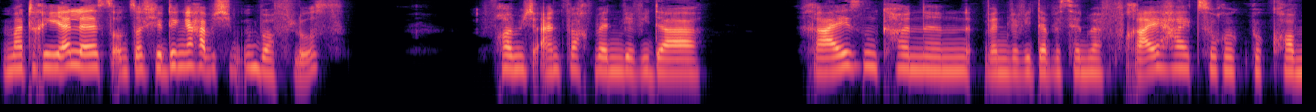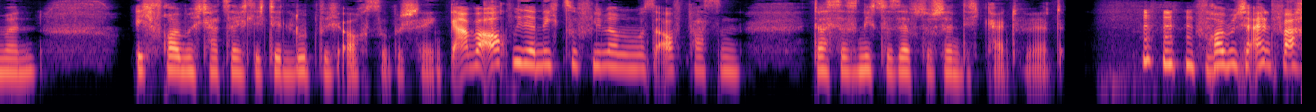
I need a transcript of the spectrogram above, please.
Materielles und solche Dinge habe ich im Überfluss. freue mich einfach, wenn wir wieder reisen können, wenn wir wieder ein bisschen mehr Freiheit zurückbekommen. Ich freue mich tatsächlich, den Ludwig auch zu beschenken. Aber auch wieder nicht zu viel, man muss aufpassen, dass das nicht zur Selbstverständlichkeit wird. Ich freue mich einfach,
